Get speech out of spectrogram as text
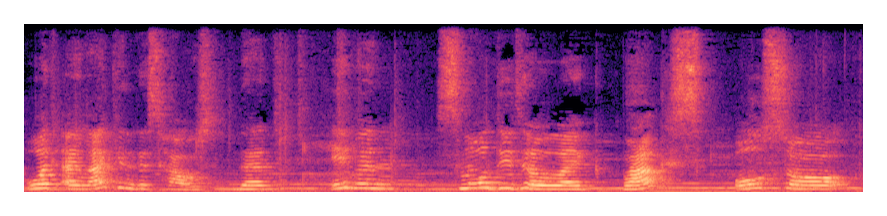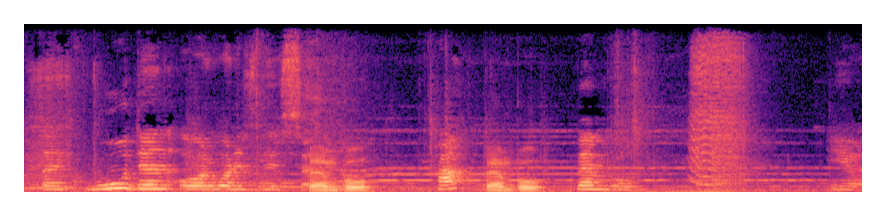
what I like in this house that even small detail like bugs, also like wooden or what is this? I don't know. Bamboo. Huh? Bamboo. Bamboo. Yeah.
